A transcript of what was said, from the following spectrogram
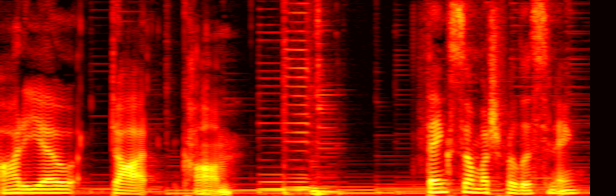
audio.com. Thanks so much for listening.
